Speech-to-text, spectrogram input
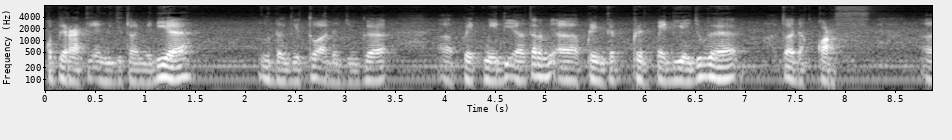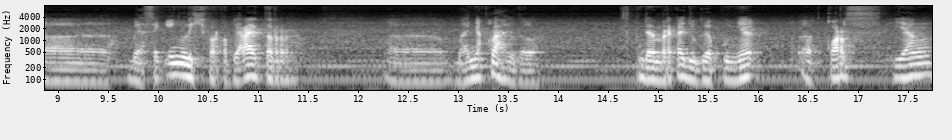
copywriting and digital media. Udah gitu ada juga uh, paid media atau uh, print print media juga. Atau ada course uh, basic English for copywriter. Eh, banyak lah gitu loh. Dan mereka juga punya uh, course yang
